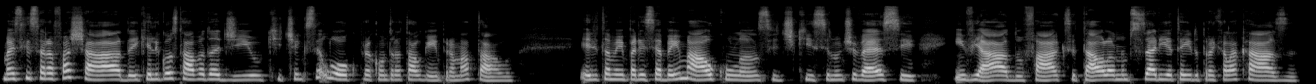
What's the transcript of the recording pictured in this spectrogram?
mas que isso era fachada e que ele gostava da Jill, que tinha que ser louco para contratar alguém para matá-lo ele também parecia bem mal com o lance de que se não tivesse enviado fax e tal, ela não precisaria ter ido para aquela casa.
